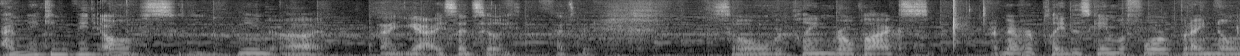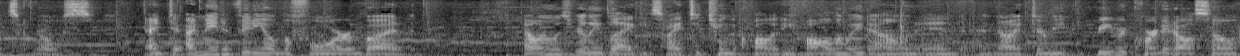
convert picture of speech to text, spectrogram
I'm making a video. Oh, silly. I mean, uh, I, yeah, I said silly. That's good. So we're playing Roblox. I've never played this game before, but I know it's gross. I, I made a video before, but that one was really laggy, so I had to turn the quality all the way down, and, and now I have to re- re-record it also,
